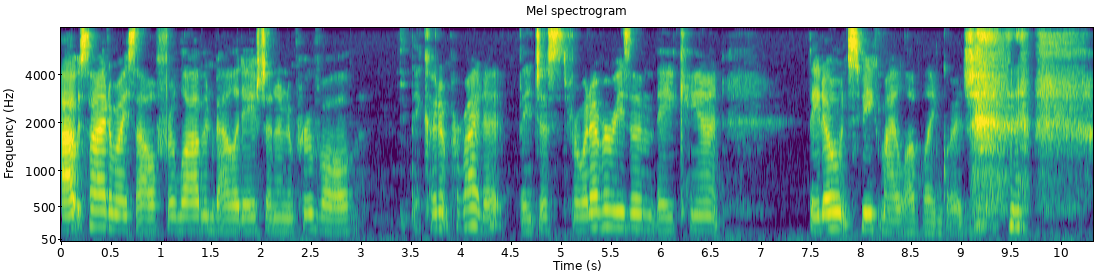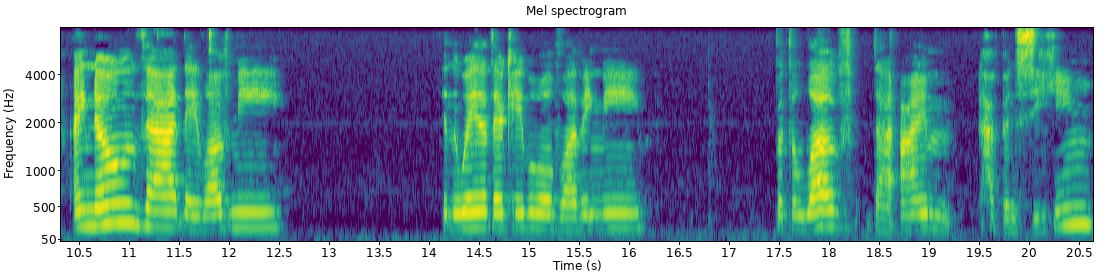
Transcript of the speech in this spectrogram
outside of myself for love and validation and approval they couldn't provide it. They just, for whatever reason, they can't, they don't speak my love language. I know that they love me in the way that they're capable of loving me, but the love that I'm have been seeking,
